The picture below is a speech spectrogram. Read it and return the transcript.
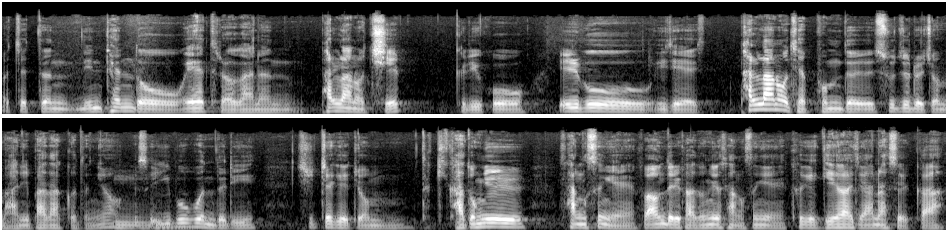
어쨌든 닌텐도에 들어가는 팔라노 칩 그리고 일부 이제 팔라노 제품들 수주를 좀 많이 받았거든요. 그래서 이 부분들이 실적에 좀 특히 가동률 상승에 파운드리 가동률 상승에 크게 기여하지 않았을까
